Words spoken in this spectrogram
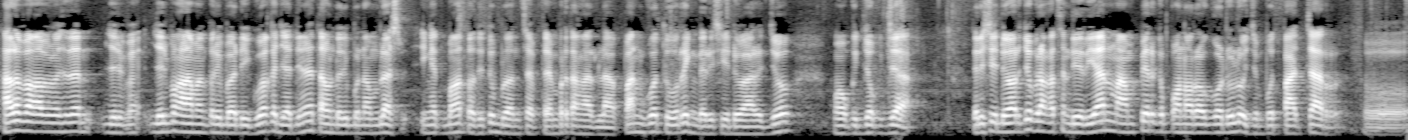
halo bang Abdul jadi jadi pengalaman pribadi gue kejadiannya tahun 2016 inget banget waktu itu bulan September tanggal 8 gue touring dari sidoarjo mau ke Jogja dari sidoarjo berangkat sendirian mampir ke Ponorogo dulu jemput pacar tuh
